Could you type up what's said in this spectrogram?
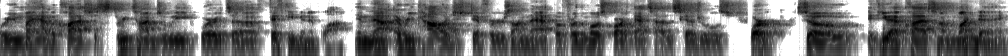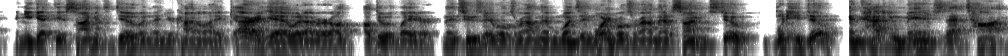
or you might have a class that's three times a week where it's a 50 minute block. And now every college differs on that, but for the most part, that's how the schedules work. So if you have class on Monday and you get the assignment to do, and then you're kind of like, all right, yeah, whatever, I'll, I'll do it later. And then Tuesday rolls around, then Wednesday morning rolls around, that assignment's due. What do you do? And how do you manage that time?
